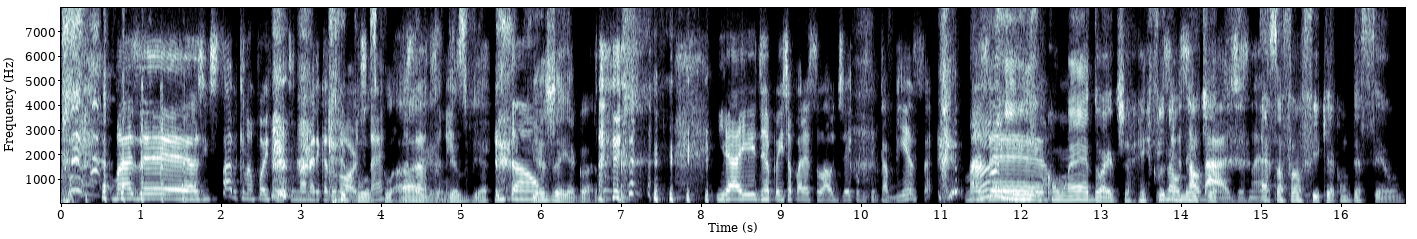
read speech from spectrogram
mas é, a gente sabe que não foi feito na América do Norte, né? Crepúsculo. Nos Ai, Estados meu Unidos. Deus, via- Então, viajei agora. e aí, de repente, aparece lá o Jacob sem cabeça. Mas Ai, é. com Edward, finalmente saudades, né? essa fanfic aconteceu.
